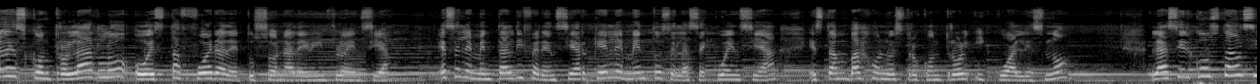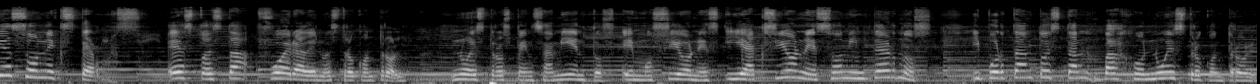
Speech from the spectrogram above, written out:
Puedes controlarlo o está fuera de tu zona de influencia. Es elemental diferenciar qué elementos de la secuencia están bajo nuestro control y cuáles no. Las circunstancias son externas. Esto está fuera de nuestro control. Nuestros pensamientos, emociones y acciones son internos y por tanto están bajo nuestro control.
